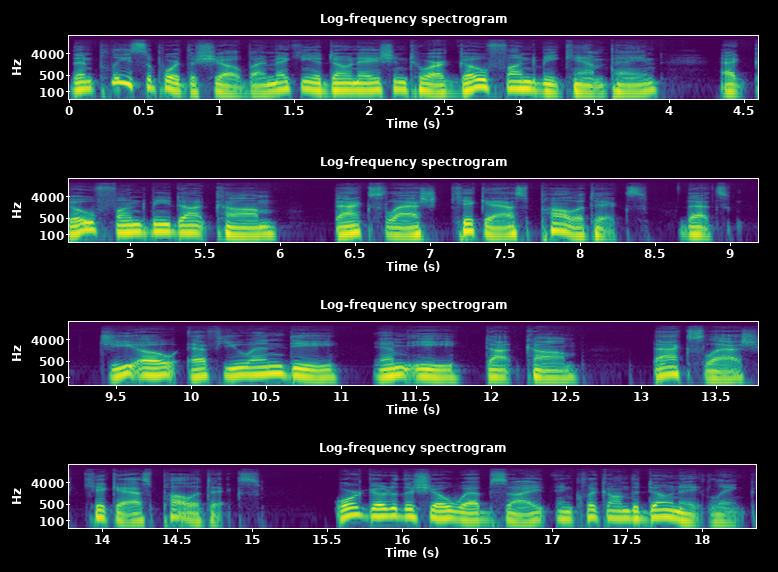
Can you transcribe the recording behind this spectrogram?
then please support the show by making a donation to our GoFundMe campaign at gofundme.com backslash kickasspolitics. That's G-O-F-U-N-D-M-E dot com backslash kickasspolitics. Or go to the show website and click on the donate link.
